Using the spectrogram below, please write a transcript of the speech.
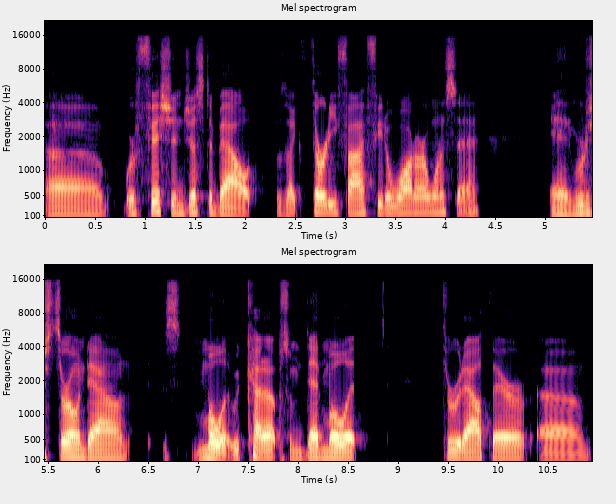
Uh, we're fishing just about, it was like 35 feet of water, I want to say. And we're just throwing down mullet. We cut up some dead mullet, threw it out there. Um,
